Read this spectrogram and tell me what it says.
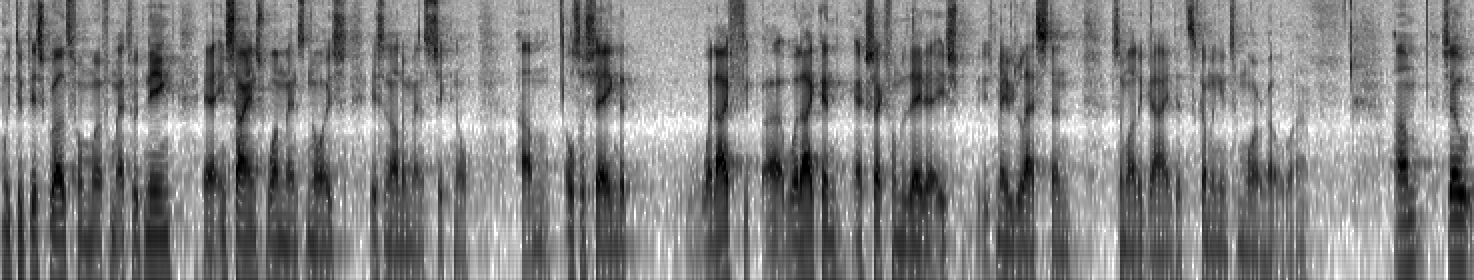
we took this quote from, uh, from Edward Ng, uh, in science, one man's noise is another man's signal. Um, also saying that what I, uh, what I can extract from the data is, is maybe less than some other guy that's coming in tomorrow. Uh, um, so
